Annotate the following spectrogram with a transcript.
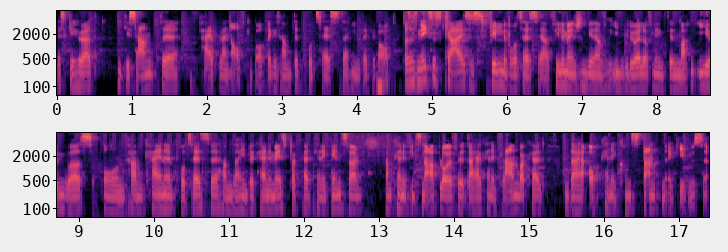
es gehört die gesamte Pipeline aufgebaut, der gesamte Prozess dahinter gebaut. Was als nächstes klar ist, ist fehlende Prozesse. Ja. Viele Menschen gehen einfach individuell auf LinkedIn, machen irgendwas und haben keine Prozesse, haben dahinter keine Messbarkeit, keine Kennzahlen, haben keine fixen Abläufe, daher keine Planbarkeit und daher auch keine konstanten Ergebnisse.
